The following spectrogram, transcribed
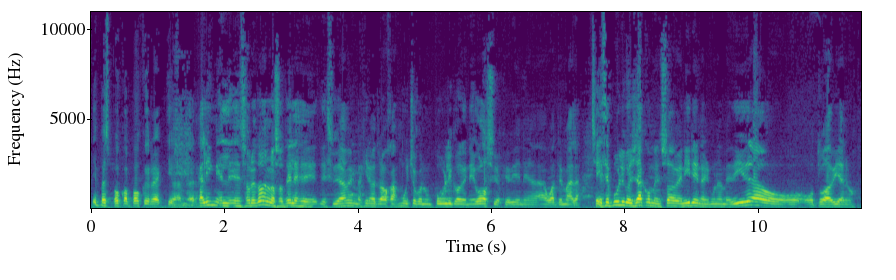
y pues poco a poco ir reactivando. ¿verdad? Kalin, el, sobre todo en los hoteles de, de, ciudad, me imagino que trabajas mucho con un público de negocios que viene a, a Guatemala. Sí. ¿Ese público ya comenzó a venir en alguna medida o, o todavía no?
